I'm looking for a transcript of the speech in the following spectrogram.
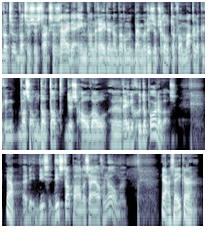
wat, wat we zo straks al zeiden, een van de redenen waarom het bij Maurice op school toch wel makkelijker ging, was omdat dat dus al wel uh, redelijk goed op orde was. Ja. Die, die, die stappen hadden zij al genomen. Ja, zeker.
